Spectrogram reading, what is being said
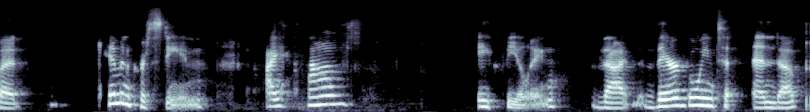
but Kim and Christine. I have a feeling that they're going to end up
